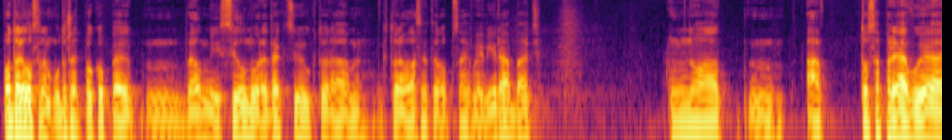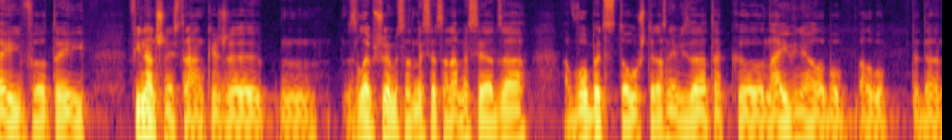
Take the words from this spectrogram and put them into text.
podarilo sa nám udržať pokope veľmi silnú redakciu, ktorá, ktorá vlastne ten obsah vie vyrábať. No a, a to sa prejavuje aj v tej finančnej stránke, že zlepšujeme sa z mesiaca na mesiac a a vôbec to už teraz nevyzerá tak e, naivne alebo, alebo teda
